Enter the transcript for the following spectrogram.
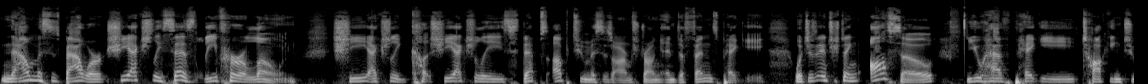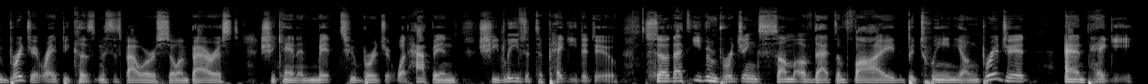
Now Mrs. Bauer, she actually says leave her alone. She actually she actually steps up to Mrs. Armstrong and defends Peggy, which is interesting. Also, you have Peggy talking to Bridget, right? Because Mrs. Bauer is so embarrassed she can't admit to Bridget what happened. She leaves it to Peggy to do. So that's even bridging some of that divide between young Bridget and Peggy.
